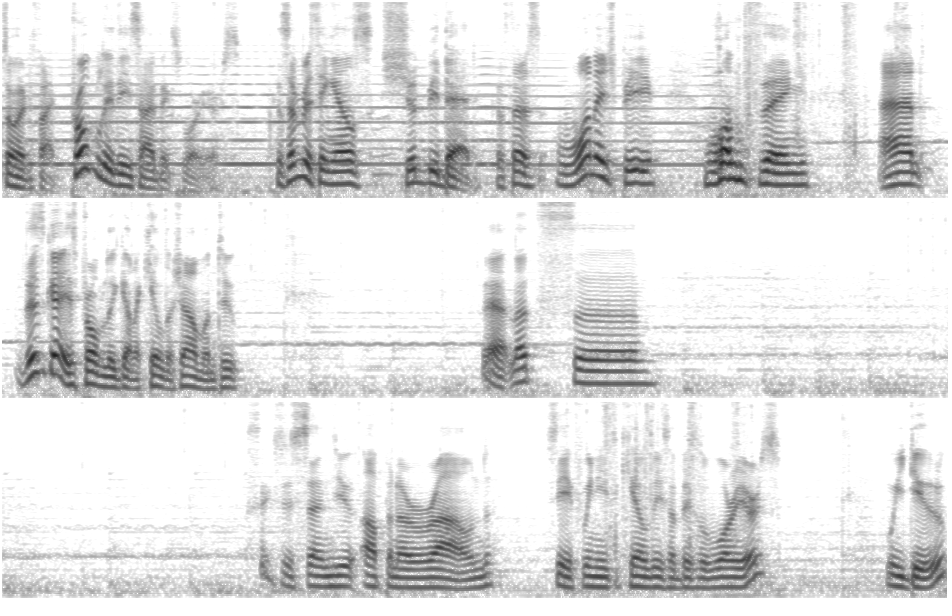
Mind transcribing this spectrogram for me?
somewhere to fight. Probably these Ibex warriors, because everything else should be dead. Because there's one HP, one thing, and this guy is probably gonna kill the shaman too. Yeah, let's. Uh, Let's actually send you up and around. See if we need to kill these Abyssal Warriors. We do.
